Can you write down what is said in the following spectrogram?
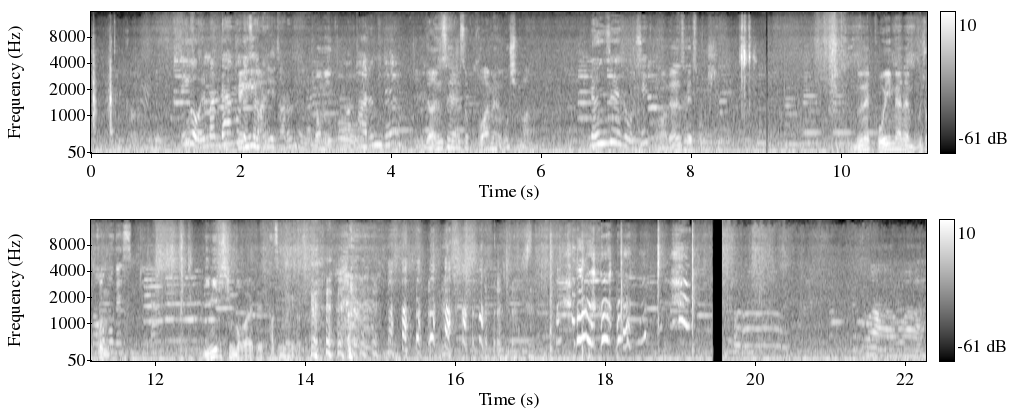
그러니까. 이거 얼만데 갱이 한국에서? 완전히 다르네 병이고 다른데? 이 면세에서 구하면 50만 원. 연수에서 오신? 어, 면세에서 50. 눈에 보이면은 무조건 먹어보겠습니다 2mm씩 먹어야 돼 다섯 명이라서. 와, 와.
